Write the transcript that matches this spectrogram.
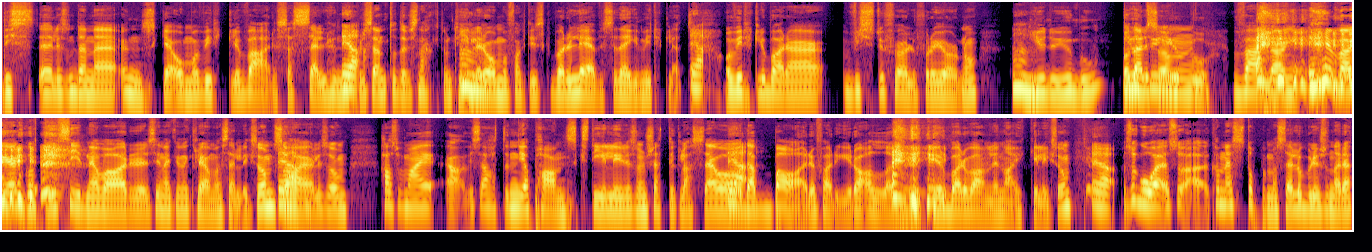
dis, eh, liksom Denne ønsket om å virkelig være seg selv 100% og det vi snakket om tidligere, om å faktisk bare leve sin egen virkelighet. Ja. Og virkelig bare, hvis du føler for å gjøre noe, Mm. you do you boo. Og You det er liksom boo. Hver gang, hver gang jeg har gått ut siden jeg var Siden jeg kunne kle meg selv, liksom, så Ja. har jeg liksom hatt på meg ja, Hvis jeg har hatt en japansk stil i liksom sjette klasse, og Ja. det er bare farger, og alle bruker bare vanlig Nike, liksom. Ja. Så, går jeg, så kan jeg stoppe meg selv og bli sånn derre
